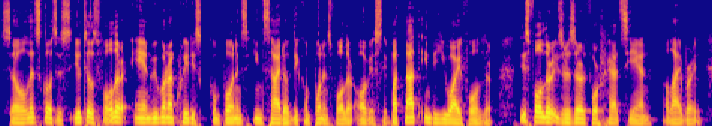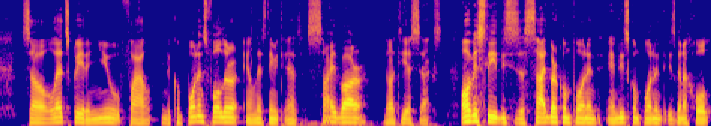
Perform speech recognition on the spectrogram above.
So let's close this utils folder and we want to create these components inside of the components folder obviously, but not in the UI folder. This folder is reserved for shadcn library. So let's create a new file in the components folder and let's name it as sidebar.tsx. Obviously, this is a sidebar component and this component is going to hold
